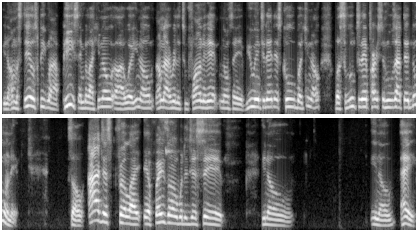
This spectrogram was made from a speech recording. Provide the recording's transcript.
you know, I'm gonna still speak my piece and be like, you know, uh, well, you know, I'm not really too fond of that. You know I'm saying? If you into that, that's cool, but you know, but salute to that person who's out there doing it. So I just feel like if Faizon would have just said, you know, you know, hey,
